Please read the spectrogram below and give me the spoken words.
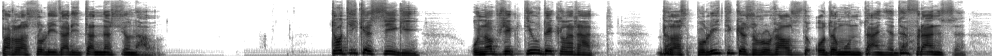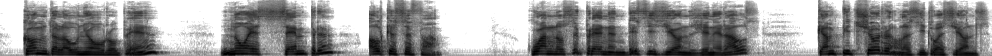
per la solidaritat nacional. Tot i que sigui un objectiu declarat de les polítiques rurals o de muntanya de França com de la Unió Europea, no és sempre el que se fa. Quan no se prenen decisions generals que empitjoren les situacions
